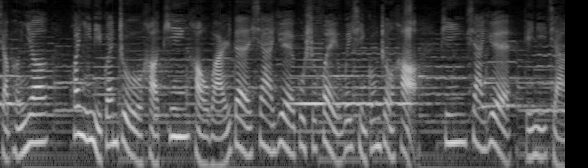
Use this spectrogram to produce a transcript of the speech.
小朋友，欢迎你关注好听好玩的夏月故事会微信公众号，听夏月给你讲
